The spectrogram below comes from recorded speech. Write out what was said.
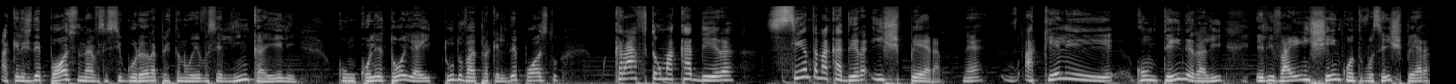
aqueles depósitos, né? Você segurando, apertando o E, você linka ele com o coletor e aí tudo vai para aquele depósito. Crafta uma cadeira senta na cadeira e espera, né? Aquele container ali, ele vai encher enquanto você espera.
